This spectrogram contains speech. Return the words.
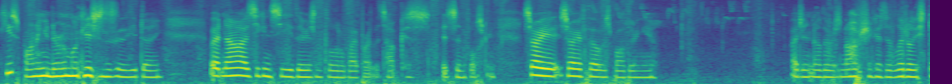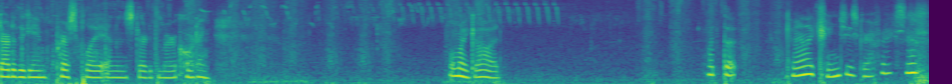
keep spawning in different locations because I keep dying. But now, as you can see, there isn't the little white bar at the top because it's in full screen. Sorry, sorry if that was bothering you. I didn't know there was an option because it literally started the game, pressed play, and then started my recording. Oh my god. What the? Can I like change these graphics?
